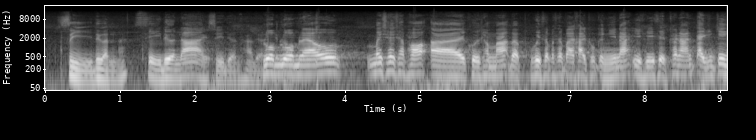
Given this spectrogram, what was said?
4 เดือนนะ สี่เดือนได้ สี่เดือนห้าเดือนรวมรวมแล้วไม่ใช่เฉพาะอ่าคุยธรรมะแบบคุยสบายๆคลายทุกข์อย่างนี้นะ EP 10เท่านั้นแต่จริง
